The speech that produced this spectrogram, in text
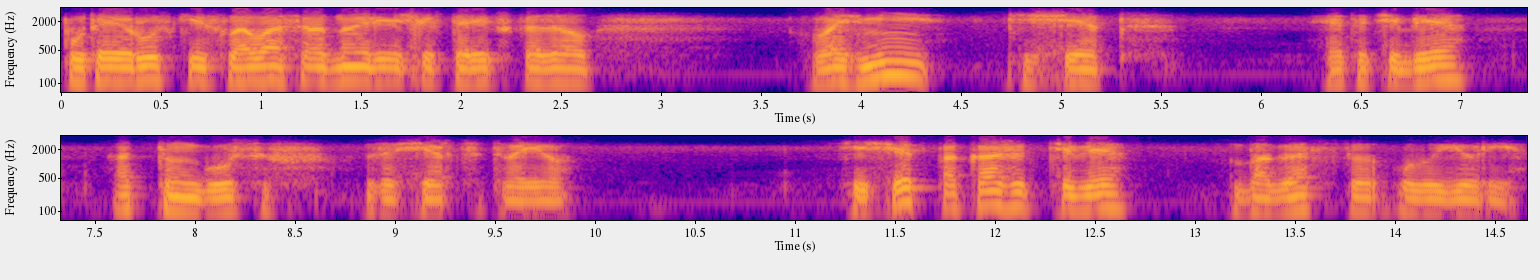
Путая русские слова с родной речи, старик сказал, «Возьми кисет, это тебе от тунгусов за сердце твое. Кисет покажет тебе богатство Улуюрья».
